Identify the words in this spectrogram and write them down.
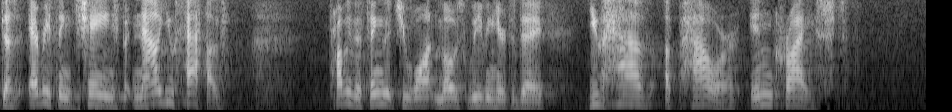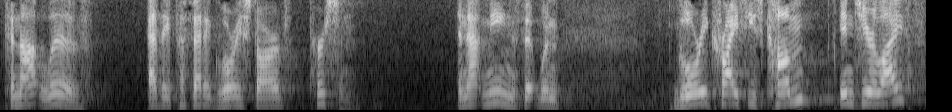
does everything change, but now you have probably the thing that you want most leaving here today. You have a power in Christ to not live as a pathetic, glory starved person. And that means that when glory crises come into your life,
